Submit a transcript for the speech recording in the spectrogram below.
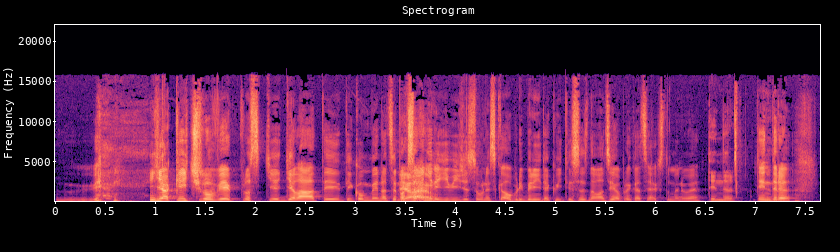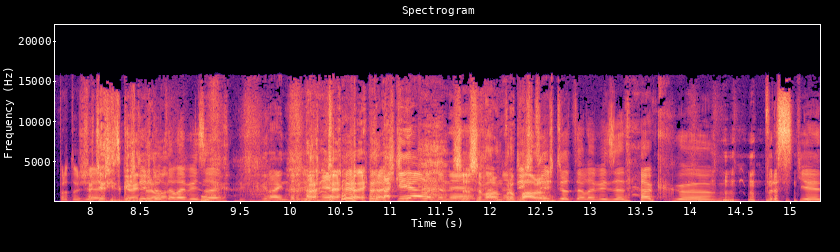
jaký člověk prostě dělá ty, ty kombinace. Pak Jo, se jo. ani nediví, že jsou dneska oblíbený takový ty seznamovací aplikace, jak se to jmenuje? Tinder. Tinder, protože když jdeš Grindr, do televize, Grindr taky, ale ten je... Jsem se ten když jdeš do televize, tak uh, prostě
